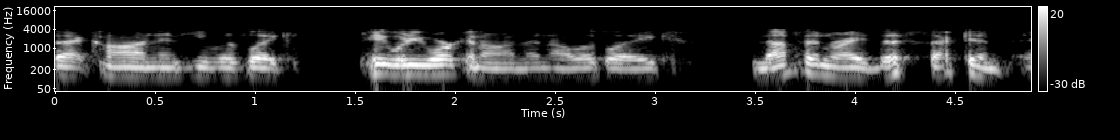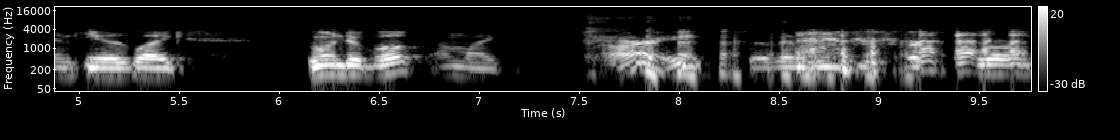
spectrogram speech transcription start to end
that con, and he was like, "Hey, what are you working on?" And I was like, "Nothing right this second. And he was like, "You want to do a book?" I'm like, "All right." so then we just started throwing,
